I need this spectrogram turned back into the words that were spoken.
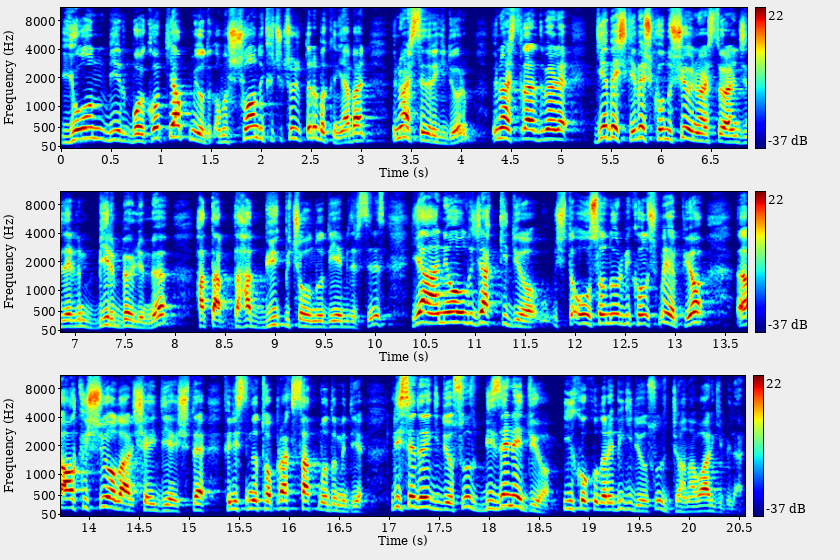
yoğun bir boykot yapmıyorduk ama şu anda küçük çocuklara bakın ya ben üniversitelere gidiyorum. Üniversitelerde böyle gebeş gebeş konuşuyor üniversite öğrencilerinin bir bölümü hatta daha büyük bir çoğunluğu diyebilirsiniz. Ya ne olacak ki diyor işte Oğuzhan Uğur bir konuşma yapıyor e, alkışlıyorlar şey diye işte Filistin'de toprak satmadı mı diye. Liselere gidiyorsunuz bize ne diyor? İlkokullara bir gidiyorsunuz canavar gibiler.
